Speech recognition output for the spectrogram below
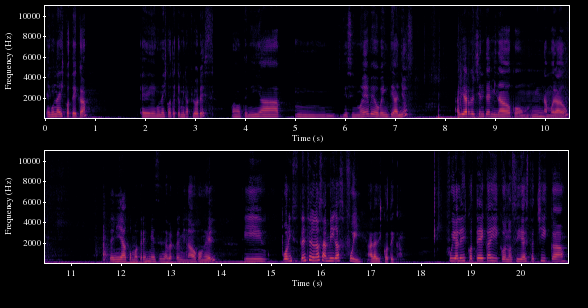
en una discoteca, eh, en una discoteca en Miraflores, cuando tenía 19 mm, o 20 años. Había recién terminado con un enamorado tenía como tres meses de haber terminado con él y por insistencia de unas amigas fui a la discoteca. Fui a la discoteca y conocí a esta chica,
